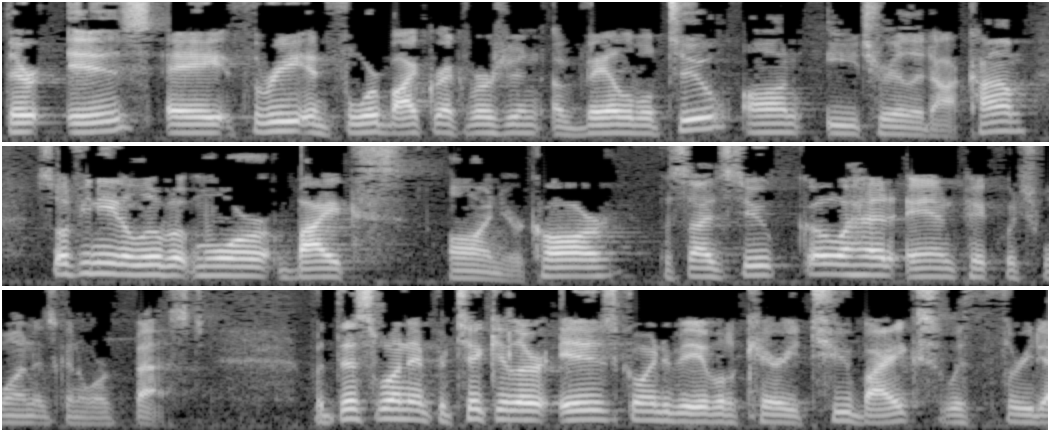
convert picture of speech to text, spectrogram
There is a 3 and 4 bike rack version available too on eTrailer.com. So if you need a little bit more bikes on your car besides two, go ahead and pick which one is going to work best. But this one in particular is going to be able to carry two bikes with three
